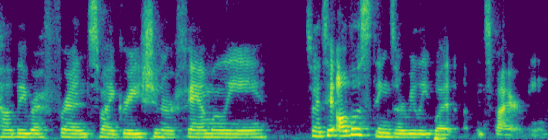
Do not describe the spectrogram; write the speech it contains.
how they reference migration or family so I'd say all those things are really what inspire me.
